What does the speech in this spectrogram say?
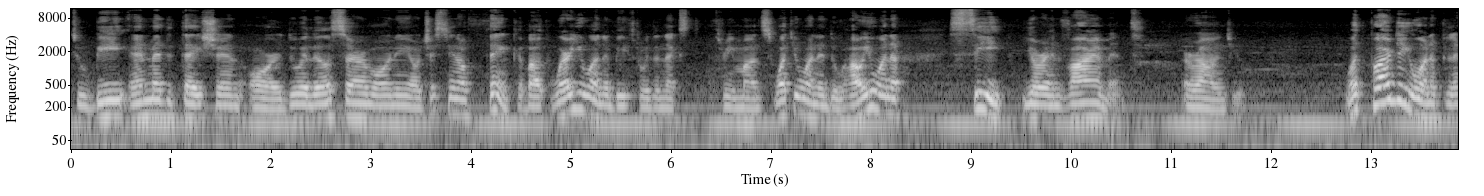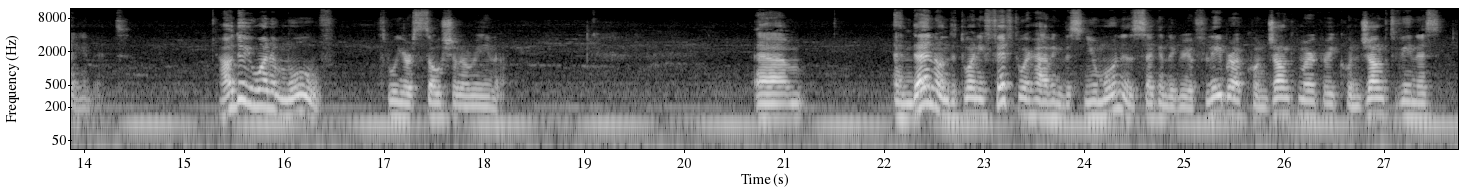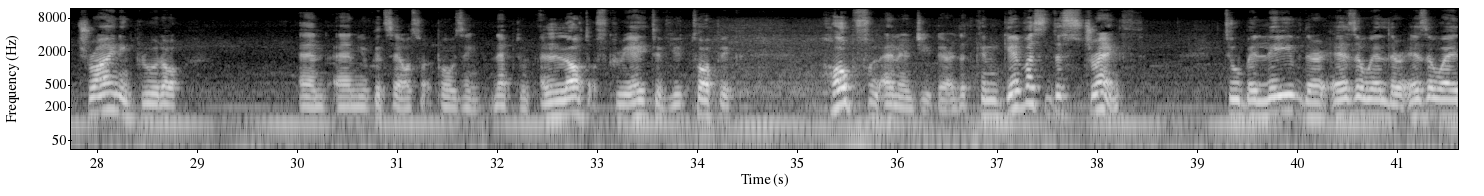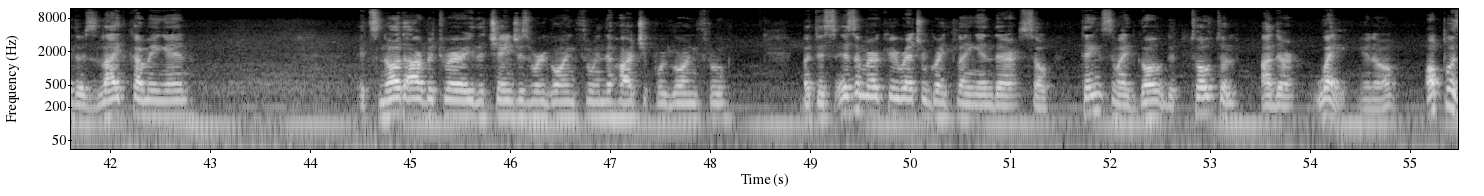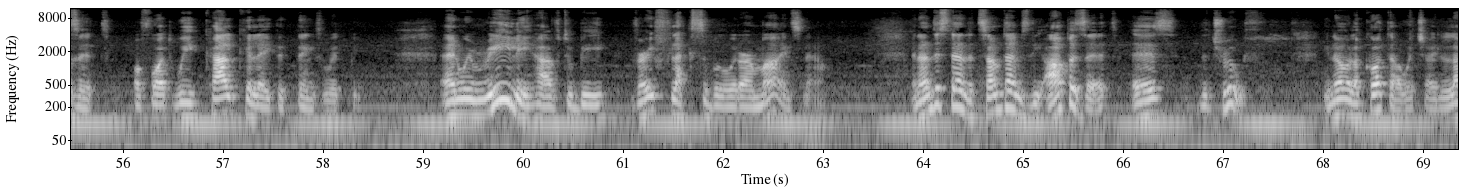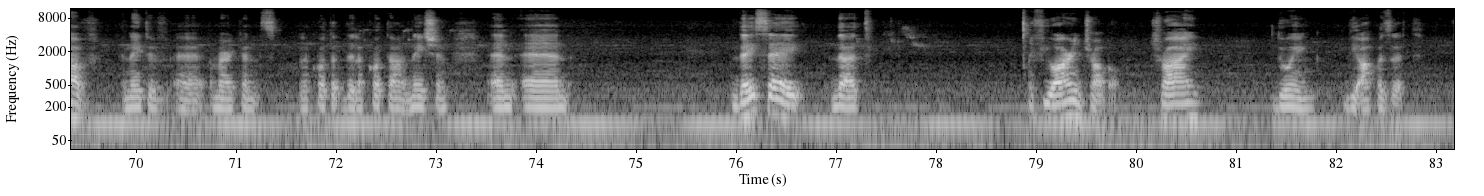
to be in meditation or do a little ceremony or just, you know, think about where you want to be through the next three months, what you want to do, how you want to see your environment around you. What part do you want to play in it? How do you want to move through your social arena? Um, and then on the 25th, we're having this new moon in the second degree of Libra, conjunct Mercury, conjunct Venus, trining Pluto, and, and you could say also opposing Neptune. A lot of creative, utopic, hopeful energy there that can give us the strength to believe there is a will, there is a way, there's light coming in. It's not arbitrary, the changes we're going through and the hardship we're going through. But this is a Mercury retrograde playing in there, so things might go the total other way, you know, opposite of what we calculated things would be. And we really have to be very flexible with our minds now. And understand that sometimes the opposite is the truth. You know, Lakota, which I love, Native uh, Americans, Lakota, the Lakota nation, and, and they say that if you are in trouble, try doing the opposite.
